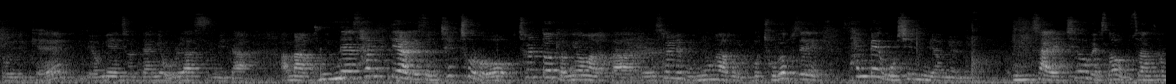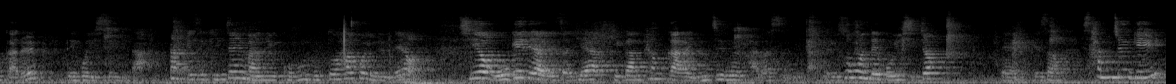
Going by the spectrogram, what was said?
또 이렇게 명예 전당에 올랐습니다. 아마 국내 사립대학에서는 최초로 철도 경영학과를 설립 운영하고 있고 졸업생 350명이 공사에 취업해서 우수한 성과를 내고 있습니다. 학교에서 굉장히 많은 고문도 하고 있는데요. 지역 5개 대학에서 대학 기간 평가 인증을 받았습니다. 여기 송원대 보이시죠? 네, 그래서 3주기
